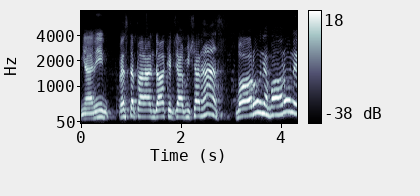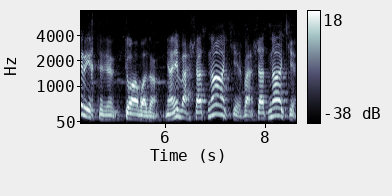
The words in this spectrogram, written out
یعنی مثل پرنده که جمع میشن هست. بارون بارون ریخته تو آبادان. یعنی وحشتناکه وحشتناکه.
